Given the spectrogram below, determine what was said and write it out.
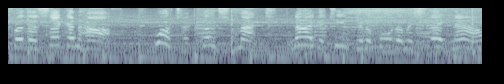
For the second half. What a close match. Neither team can afford a mistake now.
